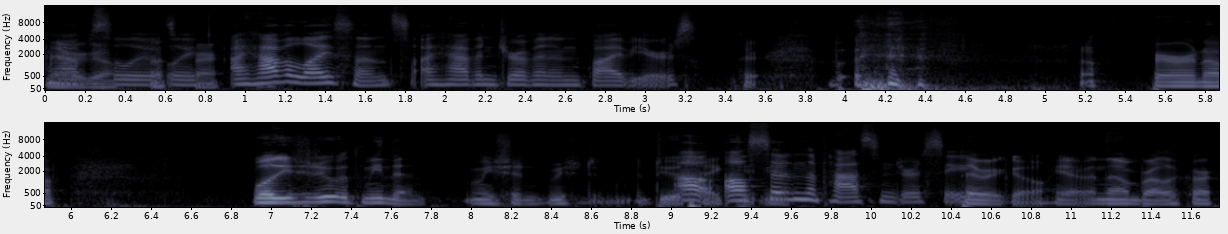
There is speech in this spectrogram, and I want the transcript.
There Absolutely. we go. That's I have a license. I haven't driven in five years. fair. enough. Well, you should do it with me then. We should. We should do. I'll, I'll sit yeah. in the passenger seat. There we go. Yeah, in the umbrella car.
